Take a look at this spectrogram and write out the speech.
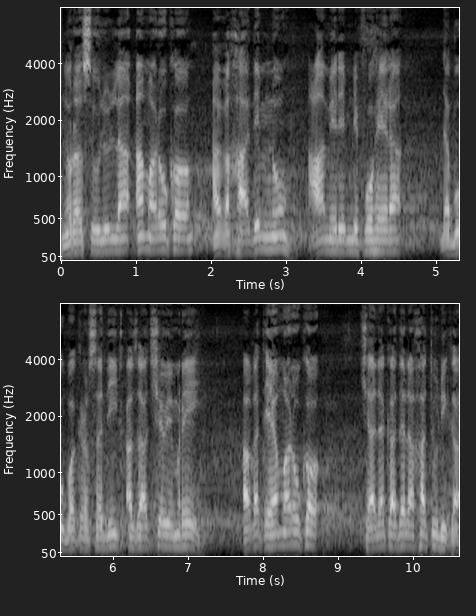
نو رسول الله امر وکړو هغه خادم نو عامر ابن فهیره د ابوبکر صدیق آزاد شوی مری هغه ته امر وکړو چې هلکه دله خط ولیکه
